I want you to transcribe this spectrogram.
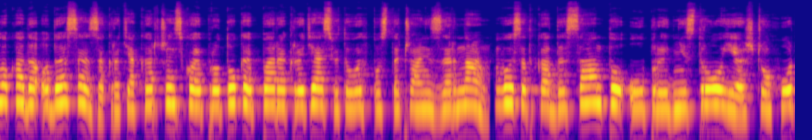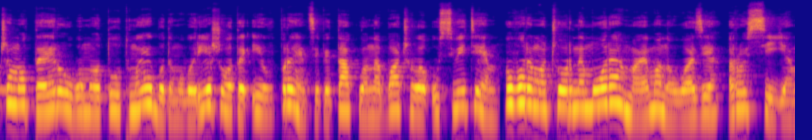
Блокада Одеси, закриття Керченської протоки, перекриття світових постачань зерна, висадка десанту у Придністров'ї. Що хочемо, те й робимо. Тут ми будемо вирішувати, і в принципі так вона бачила у світі. Говоримо Чорне море, маємо на увазі Росія.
